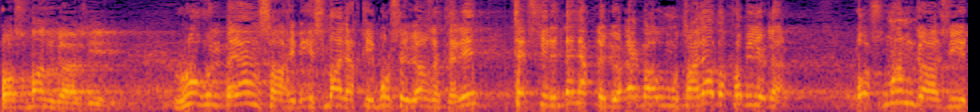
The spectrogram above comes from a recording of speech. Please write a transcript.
Osman Gazi, Ruhul Beyan sahibi İsmail Hakkı Bursevi Hazretleri tefsirinde naklediyor. Erbab-ı Mutala bakabilirler. Osman Gazi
